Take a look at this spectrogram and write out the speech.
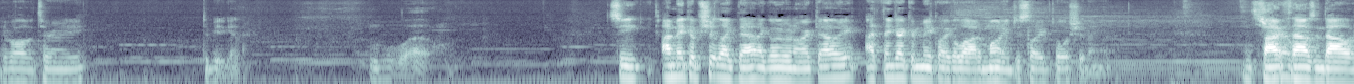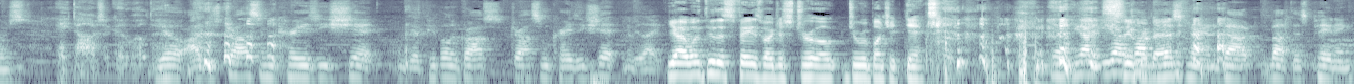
they have all of eternity to be together. Whoa. See, I make up shit like that. I go to an art gallery. I think I can make like a lot of money just like bullshitting it. That's Five true. thousand dollars. Eight dollars at Goodwill. Dude. Yo, I just draw some crazy shit. And get people to draw, draw some crazy shit and be like, Yeah, I went through this phase where I just drew drew a bunch of dicks. you gotta, you gotta Super talk bad. to this man about about this painting.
